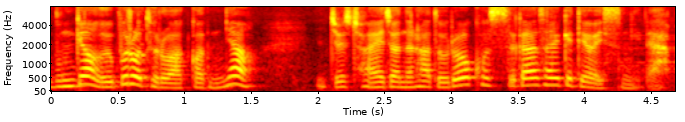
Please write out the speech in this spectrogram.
문경읍으로 들어왔거든요. 이쪽에서 좌회전을 하도록 코스가 설계되어 있습니다.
